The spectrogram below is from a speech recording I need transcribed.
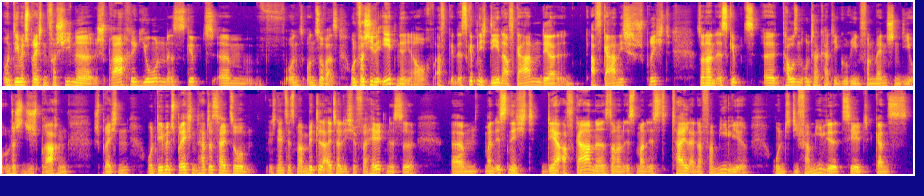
und dementsprechend verschiedene Sprachregionen es gibt ähm, und, und sowas. Und verschiedene Ethnien auch. Es gibt nicht den Afghanen, der Afghanisch spricht, sondern es gibt äh, tausend Unterkategorien von Menschen, die unterschiedliche Sprachen sprechen. Und dementsprechend hat es halt so, ich nenne es jetzt mal mittelalterliche Verhältnisse, ähm, man ist nicht der Afghane, sondern ist, man ist Teil einer Familie. Und die Familie zählt ganz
